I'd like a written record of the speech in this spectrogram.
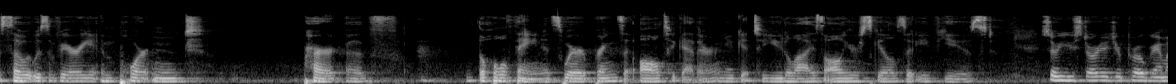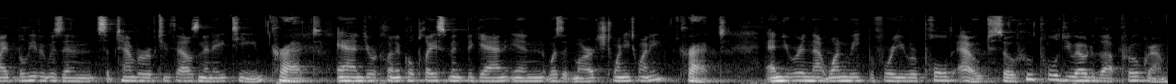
so it was a very important part of the whole thing. It's where it brings it all together and you get to utilize all your skills that you've used. So you started your program, I believe it was in September of 2018, Correct. and your clinical placement began in, was it March 2020? Correct. And you were in that one week before you were pulled out. So who pulled you out of that program?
